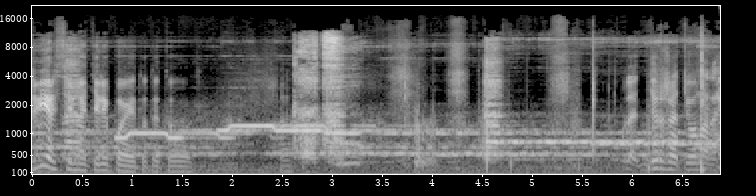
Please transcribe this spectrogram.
Дверь сильно телепает вот это вот. Блядь, держать его надо.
